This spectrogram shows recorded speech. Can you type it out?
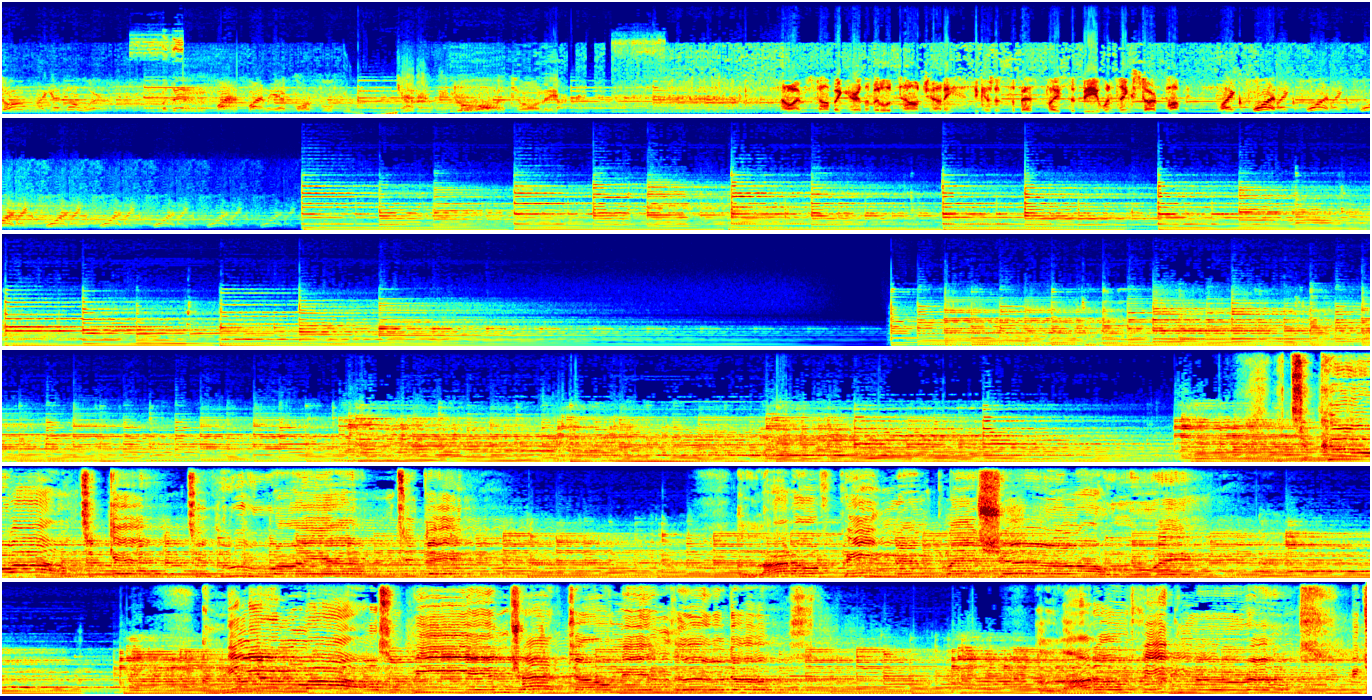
So I got nowhere. But then fin- finally, after more fooling, we drove off in Tony. Now I'm stopping here in the middle of town, Johnny, because it's the best place to be when things start popping. Like what? Like what? Like what? Like what? Like what?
